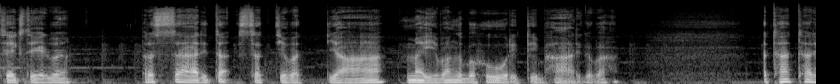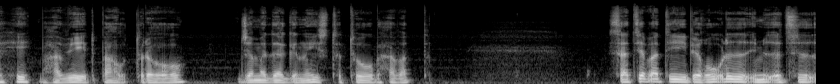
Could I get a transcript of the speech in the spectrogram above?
Tekst 11. Prasadita satyavatya maivanga bahuriti bhargava. Atatarhi bhavet pautro jamadagnistato bhavat. Satyavati beroligede imidlertid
